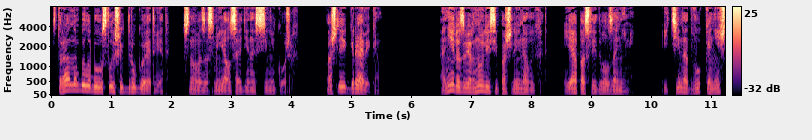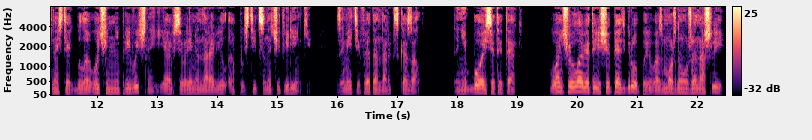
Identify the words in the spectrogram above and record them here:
Странно было бы услышать другой ответ. Снова засмеялся один из синекожих. Пошли к гравикам. Они развернулись и пошли на выход. Я последовал за ними. Идти на двух конечностях было очень непривычно, и я все время норовил опуститься на четвереньки. Заметив это, Нарк сказал. «Да не бойся ты так. Гончую ловят еще пять групп, и, возможно, уже нашли».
